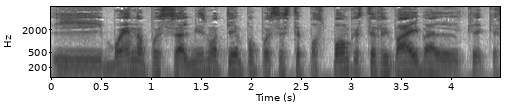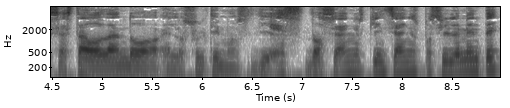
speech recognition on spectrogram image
Y bueno, pues al mismo tiempo, pues este post-punk, este revival que, que, se ha estado dando en los últimos 10, 12 años, 15 años posiblemente.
